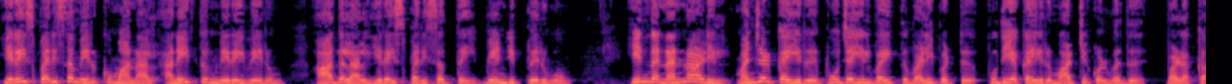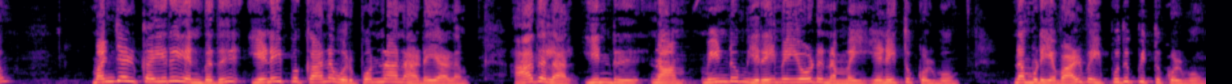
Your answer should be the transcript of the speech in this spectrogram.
இறை ஸ்பரிசம் இருக்குமானால் அனைத்தும் நிறைவேறும். ஆதலால் இறை ஸ்பரிசத்தை வேண்டிப் பெறுவோம். இந்த நன்னாளில் மஞ்சள் கயிறு பூஜையில் வைத்து வழிபட்டு புதிய கயிறு மாற்றிக்கொள்வது வழக்கம். மஞ்சள் கயிறு என்பது இணைப்புக்கான ஒரு பொன்னான அடையாளம். ஆதலால் இன்று நாம் மீண்டும் இறைமையோடு நம்மை இணைத்துக் கொள்வோம். நம்முடைய வாழ்வை புதுப்பித்துக் கொள்வோம்.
